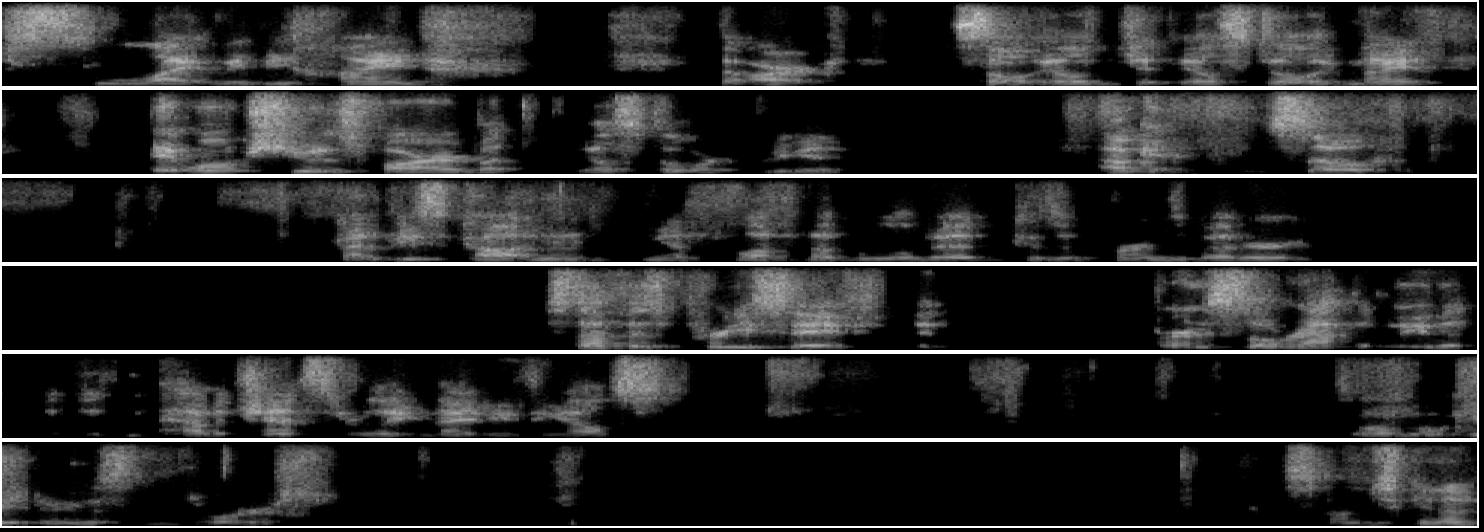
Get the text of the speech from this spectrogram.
slightly behind the arc. So it'll, it'll still ignite. It won't shoot as far, but it'll still work pretty good. Okay, so got a piece of cotton. I'm gonna fluff it up a little bit because it burns better. Stuff is pretty safe. It burns so rapidly that it doesn't have a chance to really ignite anything else. So I'm okay doing this indoors. So I'm just gonna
